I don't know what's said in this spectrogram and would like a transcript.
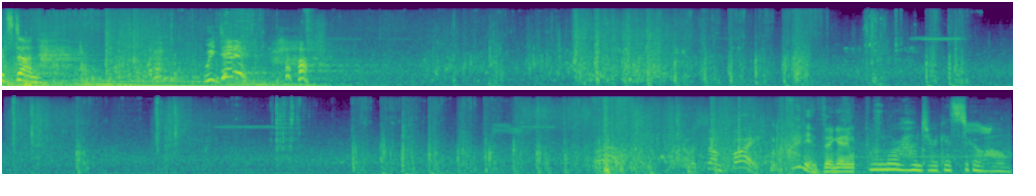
It's done. We did it! That was some fight. I didn't think anyone. One more hunter gets to go home.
